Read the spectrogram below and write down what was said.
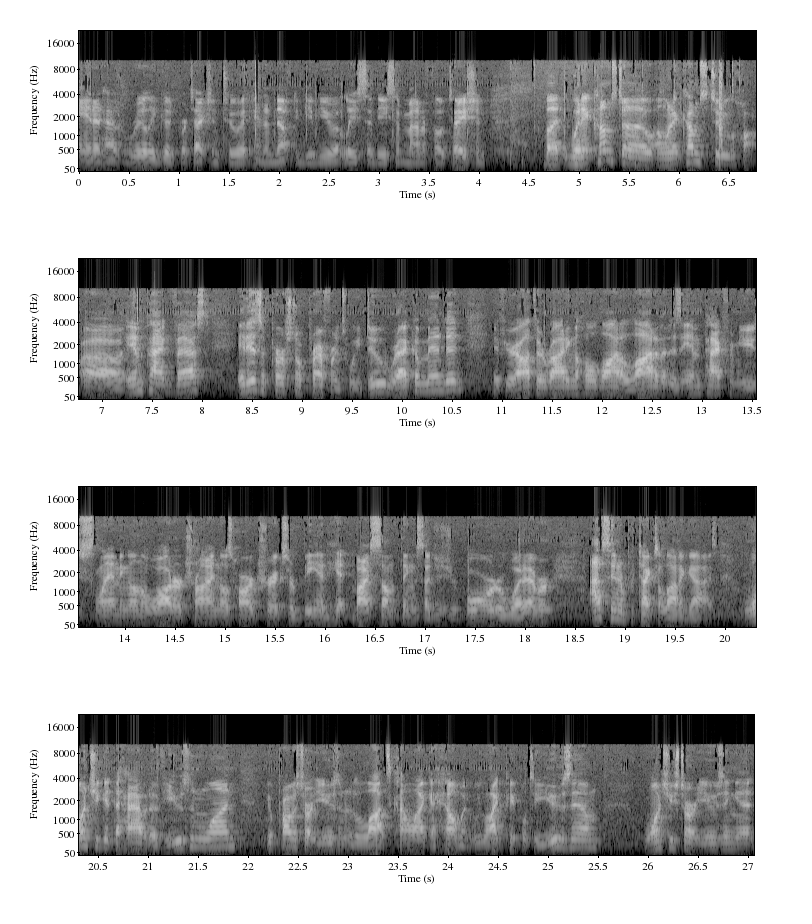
and it has really good protection to it and enough to give you at least a decent amount of flotation. But when it comes to when it comes to uh, impact vest, it is a personal preference. We do recommend it if you're out there riding a whole lot. A lot of it is impact from you slamming on the water, trying those hard tricks, or being hit by something such as your board or whatever. I've seen it protect a lot of guys. Once you get the habit of using one, you'll probably start using it a lot. It's kind of like a helmet. We like people to use them once you start using it,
